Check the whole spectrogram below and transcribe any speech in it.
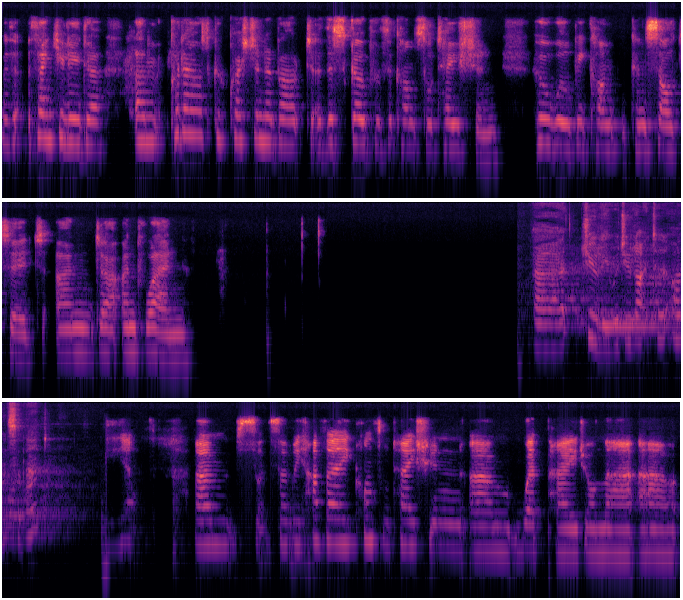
Thank you, Leader. Um, could I ask a question about the scope of the consultation? Who will be con consulted and uh, and when? Uh, Julie, would you like to answer that? Yeah. Um, so, so, we have a consultation um, web page on our, our,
